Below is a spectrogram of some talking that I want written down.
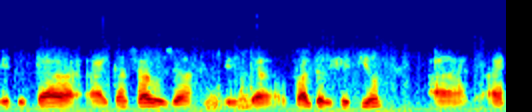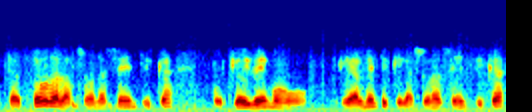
esto está alcanzado ya esta falta de gestión hasta toda la zona céntrica, porque hoy vemos realmente que la zona céntrica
